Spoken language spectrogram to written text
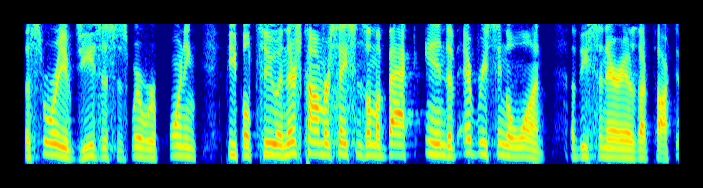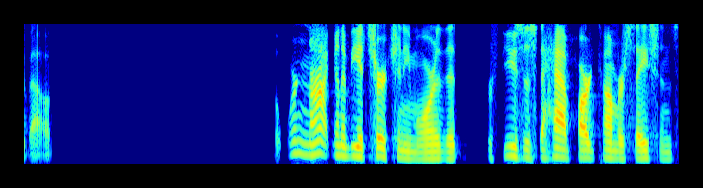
The story of Jesus is where we're pointing people to, and there's conversations on the back end of every single one of these scenarios I've talked about. But we're not going to be a church anymore that refuses to have hard conversations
